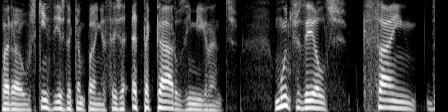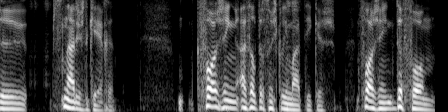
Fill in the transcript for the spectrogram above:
para os 15 dias da campanha seja atacar os imigrantes. Muitos deles que saem de cenários de guerra, que fogem às alterações climáticas, que fogem da fome,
